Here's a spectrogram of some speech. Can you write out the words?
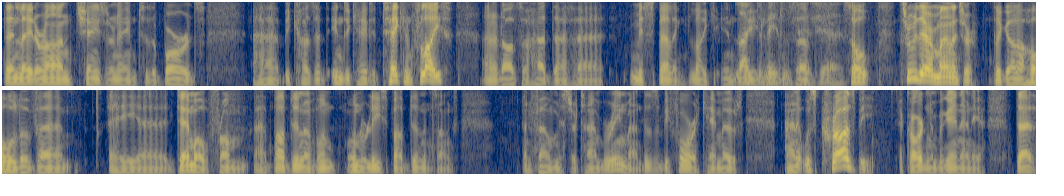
then later on changed their name to the Byrds uh, because it indicated taking flight, and it also had that. Uh, Misspelling, like in the Beatles, the Beatles themselves. did, yeah. So through their manager, they got a hold of um, a uh, demo from uh, Bob Dylan of un- unreleased Bob Dylan songs, and found Mr. Tambourine Man. This is before it came out. And it was Crosby, according to McGuinn anyway, that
